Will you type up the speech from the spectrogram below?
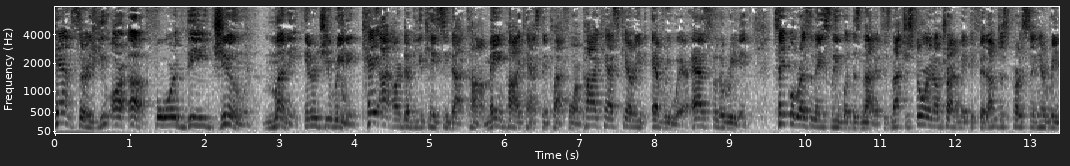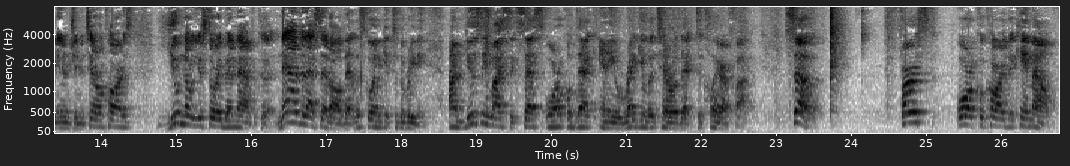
Cancer, you are up for the June Money Energy Reading. KIRWKC.com, main podcasting platform. Podcast carried everywhere. As for the reading, take what resonates, leave what does not. If it's not your story, don't try to make it fit. I'm just a person here reading energy and the tarot cards. You know your story better than I Africa. Now that I said all that, let's go ahead and get to the reading. I'm using my Success Oracle deck and a regular tarot deck to clarify. So, first Oracle card that came out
